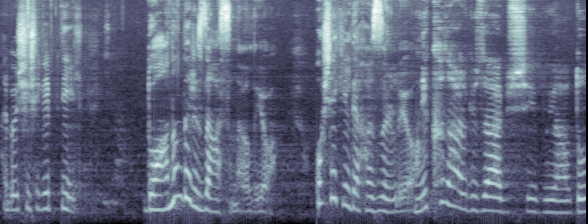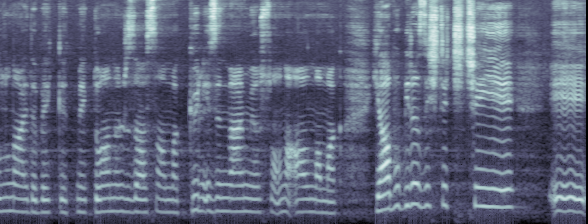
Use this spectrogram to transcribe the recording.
Hani böyle şişeleyip değil. Doğanın da rızasını alıyor. O şekilde hazırlıyor. Ne kadar güzel bir şey bu ya. Dolunayda bekletmek, doğanın rızasını almak, gül izin vermiyorsa onu almamak. Ya bu biraz işte çiçeği e,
